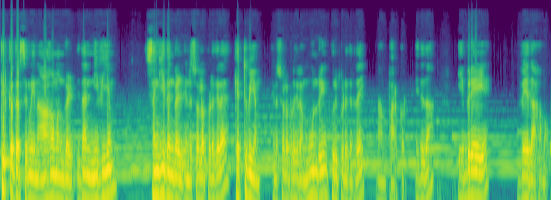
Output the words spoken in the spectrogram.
தீர்க்க தரிசனங்களின் ஆகமங்கள் இதான் நிவியம் சங்கீதங்கள் என்று சொல்லப்படுகிற கெத்துவியம் என்று சொல்லப்படுகிற மூன்றையும் குறிப்பிடுகிறதை நாம் பார்க்கிறோம். இதுதான் எபிரேய வேதாகமம்.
